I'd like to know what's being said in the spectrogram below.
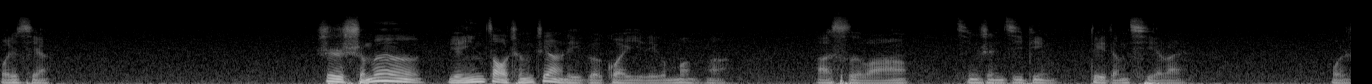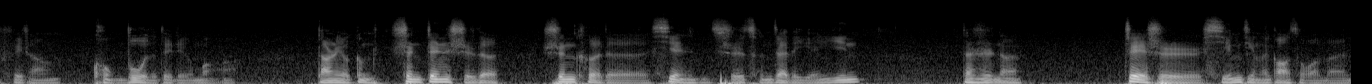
我就想是什么？原因造成这样的一个怪异的一个梦啊，啊，死亡、精神疾病对等起来，我是非常恐怖的对这个梦啊。当然有更深真实的、深刻的现实存在的原因，但是呢，这是刑警的告诉我们，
